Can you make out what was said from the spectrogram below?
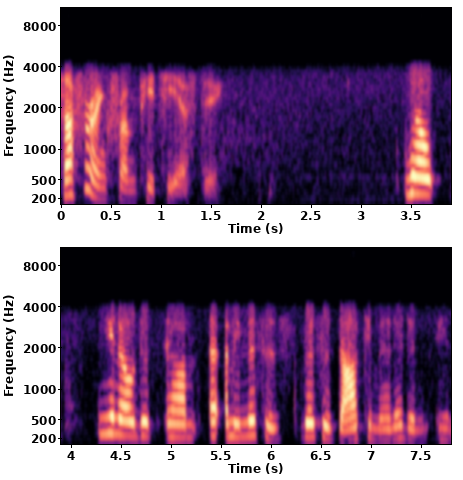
suffering from PTSD? Well, you know um, I mean this is this is documented in in,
